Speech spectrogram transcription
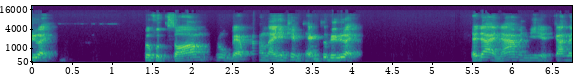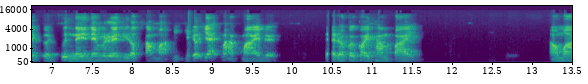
เรื่อยๆเพื่อฝึกซ้อมรูปแบบข้างในให้เข้มแข็งขึ้นเรื่อยๆใช้ได้นะ มันมีเหตุการณ์อะไรเกิดขึ้นในในบริเวณที่เราทำอะอีกเยอะแยะมากมายเลย แต่เราค่อยๆทำไป เอามา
